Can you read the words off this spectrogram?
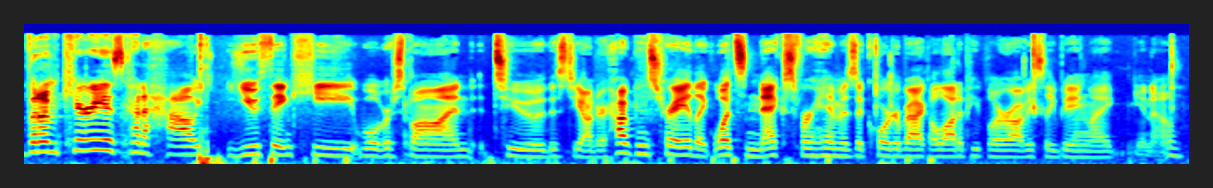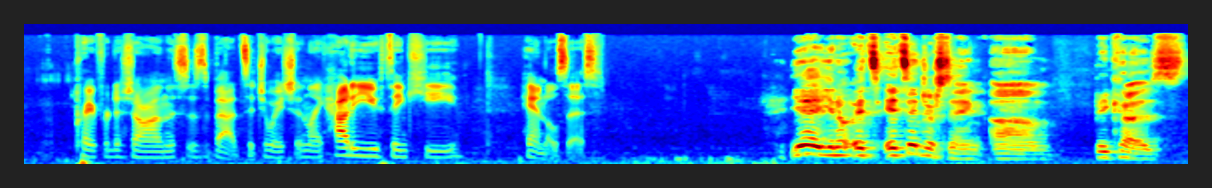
But I'm curious, kind of how you think he will respond to this DeAndre Hopkins trade. Like, what's next for him as a quarterback? A lot of people are obviously being like, you know, pray for Deshaun. This is a bad situation. Like, how do you think he handles this? Yeah, you know, it's it's interesting um, because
